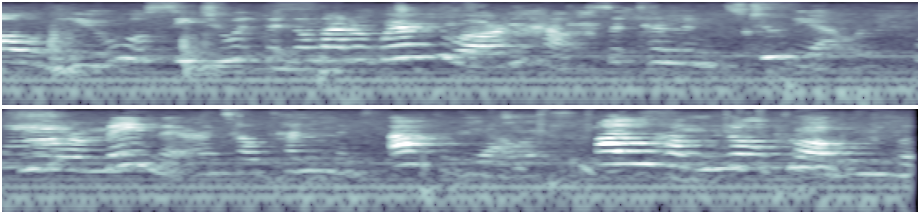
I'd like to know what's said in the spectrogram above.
all of you will see to it that no matter where you are in the house at 10 minutes to the hour, you will remain there until 10 minutes after the hour, I will have no problem you.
